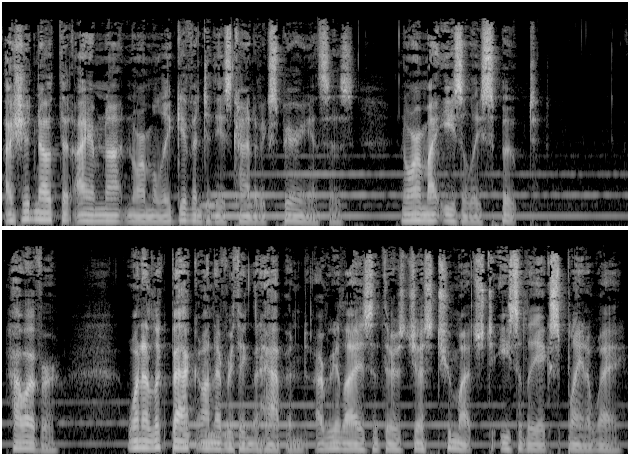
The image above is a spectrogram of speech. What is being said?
I should note that I am not normally given to these kind of experiences, nor am I easily spooked. However, when I look back on everything that happened, I realize that there's just too much to easily explain away.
